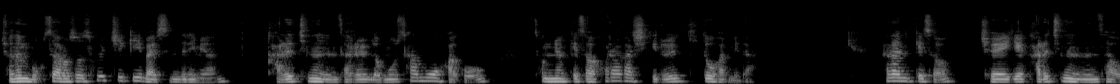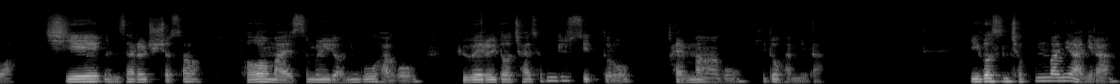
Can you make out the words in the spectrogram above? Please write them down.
저는 목사로서 솔직히 말씀드리면 가르치는 은사를 너무 사모하고 성령께서 허락하시기를 기도합니다. 하나님께서 저에게 가르치는 은사와 지혜의 은사를 주셔서 더 말씀을 연구하고 교회를 더 잘 섬길 수 있도록 갈망하고 기도합니다. 이것은 저뿐만이 아니라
